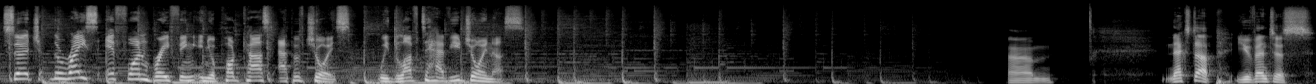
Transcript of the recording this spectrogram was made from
search the Race F1 Briefing in your podcast app of choice. We'd love to have you join us. Um, Next up, Juventus.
